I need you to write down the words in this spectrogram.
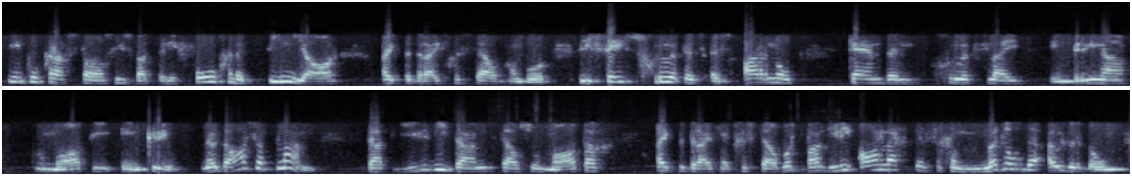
steenkoolkragstasies wat in die volgende 10 jaar uit bedryf gestel gaan word. Die ses grootes is Arnold, Camden, Grootvlei, Hendrina, Komati en Kriel. Nou daar's 'n plan dat hierdie dan stelselmatig uit bedryf uitgestel word want hierdie aanlegte se gemiddelde ouderdom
